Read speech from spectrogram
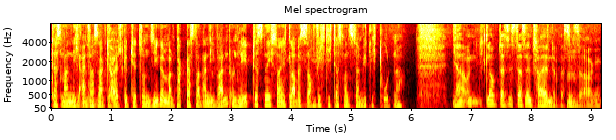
dass man nicht einfach sagt, ja, es gibt jetzt so ein Siegel, man packt das dann an die Wand und lebt es nicht, sondern ich glaube, es ist auch wichtig, dass man es dann wirklich tut, ne? Ja, und ich glaube, das ist das Entscheidende, was Sie mhm. sagen.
